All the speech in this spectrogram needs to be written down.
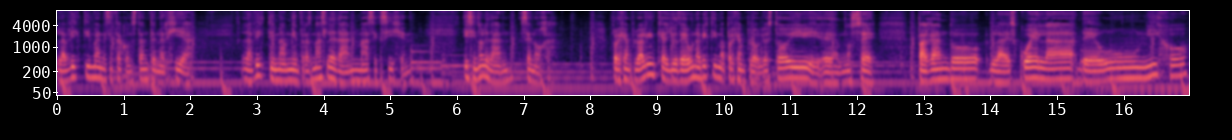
La víctima necesita constante energía. La víctima, mientras más le dan, más exigen. Y si no le dan, se enoja. Por ejemplo, alguien que ayude a una víctima, por ejemplo, le estoy, eh, no sé, pagando la escuela de un hijo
